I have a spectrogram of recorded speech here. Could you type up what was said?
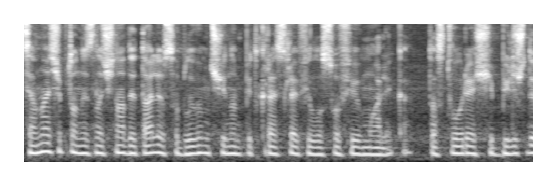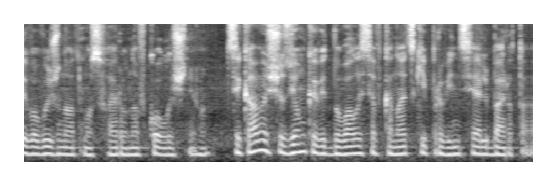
Ця начебто незначна деталь особливим чином підкреслює філософію Маліка та створює ще більш дивовижну атмосферу навколишнього. Цікаво, що зйомки відбувалися в канадській провінції Альберта.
